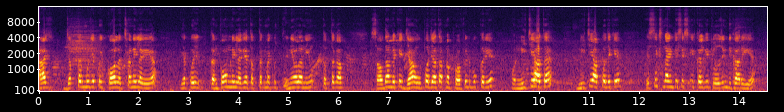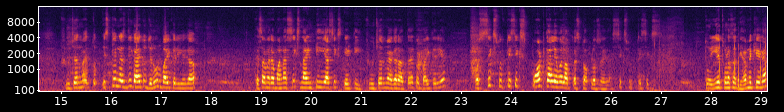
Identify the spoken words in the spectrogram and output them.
आज जब तक मुझे कोई कॉल अच्छा नहीं लगेगा या कोई कंफर्म नहीं लगेगा तब तक मैं कुछ देने वाला नहीं हूँ। तब तक आप सावधान रखिए जहाँ ऊपर जाता अपना प्रॉफिट बुक करिए। और नीचे आता है। नीचे आपको देखिए, ये 696 की कल की क्लोजिंग दिखा रही है फ्यूचर में। तो इसके नज़दीक आए तो ज़रूर बाई करिएगा आप। ऐसा मेरा मानना है 690 या 680 फ्यूचर में अगर आता है तो बाई करिए। और 656 स्पॉट का लेवल आपका स्टॉप लॉस रहेगा 656 तो ये थोड़ा सा ध्यान रखिएगा।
